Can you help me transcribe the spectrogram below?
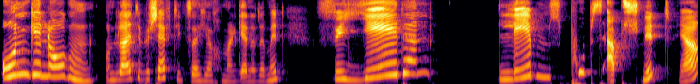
ungelogen, und Leute beschäftigt euch auch mal gerne damit, für jeden Lebenspupsabschnitt, ja,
